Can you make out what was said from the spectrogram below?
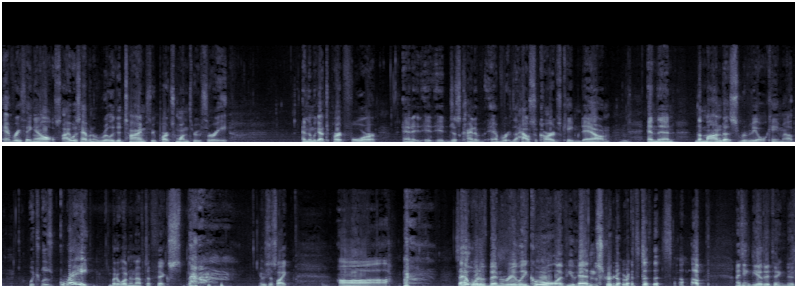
everything else. I was having a really good time through parts one through three, and then we got to part four, and it, it, it just kind of ever the House of Cards came down, hmm. and then the Mondas reveal came up, which was great, but it wasn't enough to fix. it was just like, ah. That would have been really cool if you hadn't screwed the rest of this up. I think the other thing that,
